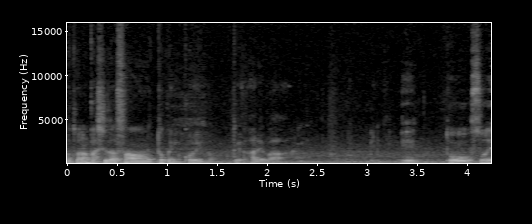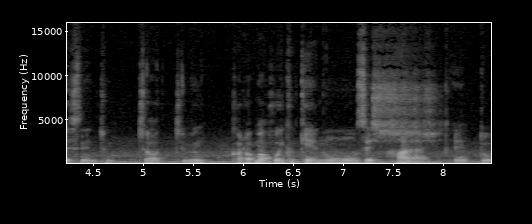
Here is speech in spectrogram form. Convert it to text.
あとなんか志田さん特にこういうのってあれば。えっとそうですね。じゃあ自分から、まあ、保育系の接種、はい。えっと、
